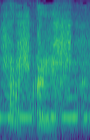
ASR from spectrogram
Proceed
